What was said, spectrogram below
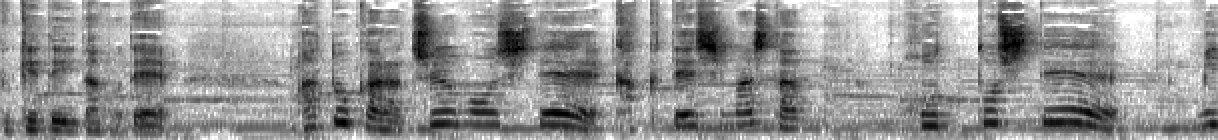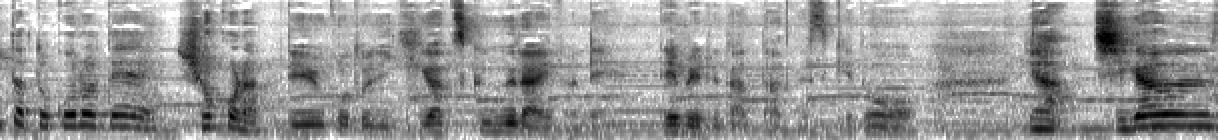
向けていたので後から注文して確定しました。ほっとして見たところでショコラっていうことに気が付くぐらいのねレベルだったんですけどいや違う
